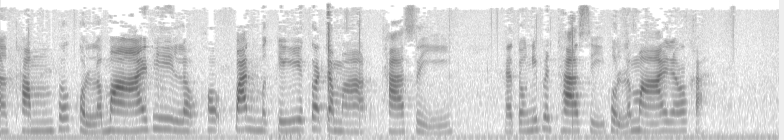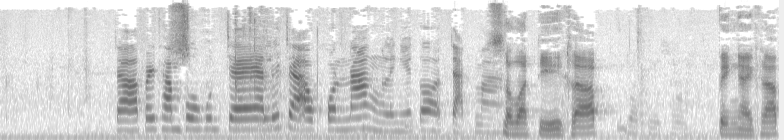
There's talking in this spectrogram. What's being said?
อันนี้มาทำเพื่อผลไม้ที่เราเขาปั้นเมื่อกี้ก็จะมาทาสี แต่ตรงนี้เป็นทาสีผลไม้แล้วค่ะ จะไปทำพวงกุญแจหรือจะเอาคนนั่งอะไรเงี้ยก็จัดมา สวัสดีครับ สวัสดีค่ะ เป็นไงครับ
